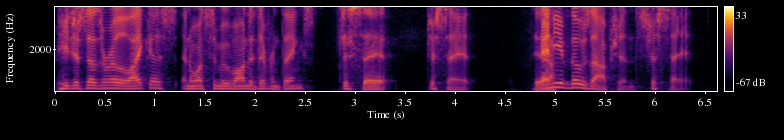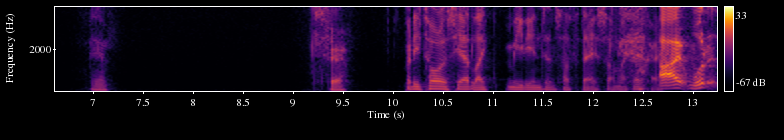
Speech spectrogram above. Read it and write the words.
he just doesn't really like us and wants to move on to different things, Just say it. just say it. Yeah. Any of those options, just say it. Yeah. It's fair. But he told us he had like meetings and stuff today. So I'm like, okay. I would.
